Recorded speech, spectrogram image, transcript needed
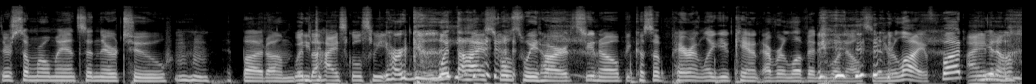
there's some romance in there too. Mm-hmm. But um, with the do, high school sweetheart, with the high school sweethearts, you know, because apparently you can't ever love anyone else in your life. But I you know. know,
